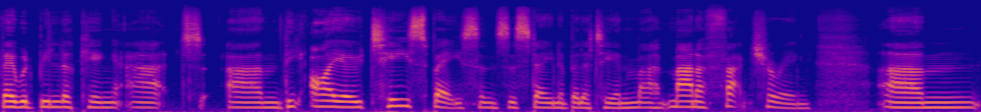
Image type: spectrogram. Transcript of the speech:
They would be looking at um, the IoT space and sustainability and ma- manufacturing. Um,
